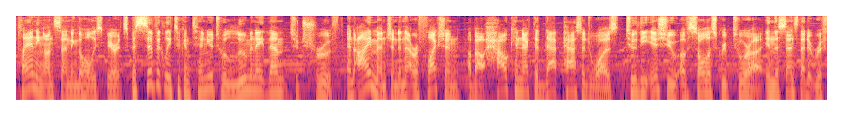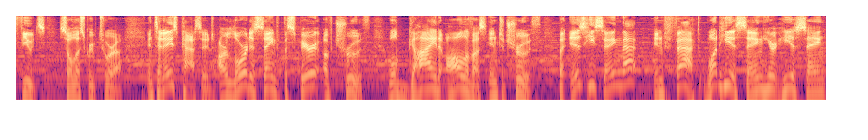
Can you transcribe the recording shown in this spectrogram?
planning on sending the Holy Spirit specifically to continue to illuminate them to truth. And I mentioned in that reflection about how connected that passage was to the issue of sola scriptura in the sense that it refutes sola scriptura. In today's passage, our Lord is saying that the Spirit of truth will guide all of us into truth. But is he saying that? In fact, what he is saying here, he is saying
